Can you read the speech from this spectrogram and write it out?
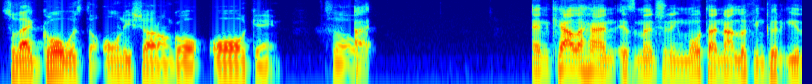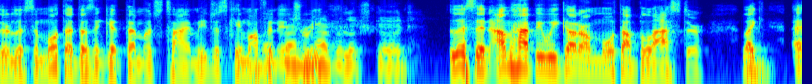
So that goal was the only shot on goal all game. So I- And Callahan is mentioning Mota not looking good either. Listen, Mota doesn't get that much time. He just came off an Mota injury. Never looks good. Listen, I'm happy we got our Mota blaster. Like Mm. I,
